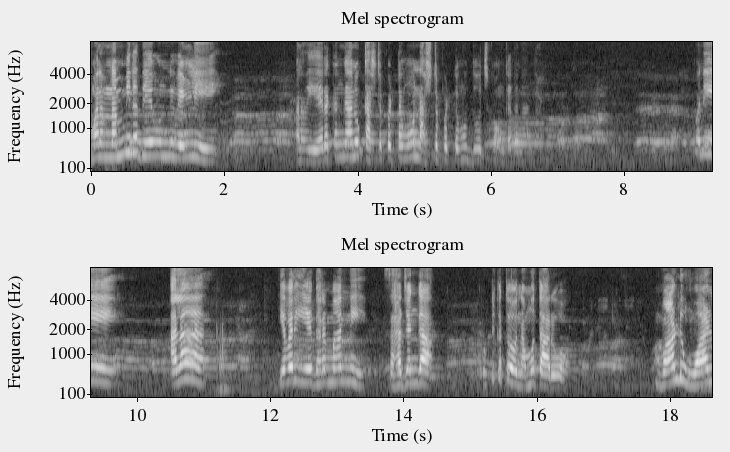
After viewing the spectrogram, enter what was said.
మనం నమ్మిన దేవుణ్ణి వెళ్ళి మనం ఏ రకంగానూ కష్టపెట్టము నష్టపెట్టము దోచుకోము కదా నాన్న. మరి అలా ఎవరి ఏ ధర్మాన్ని సహజంగా పుట్టుకతో నమ్ముతారో వాళ్ళు వాళ్ళ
